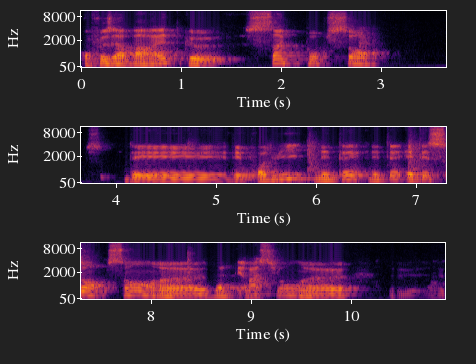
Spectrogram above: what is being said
on faisait apparaître que 5% des, des, produits étaient sans, sans altération de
